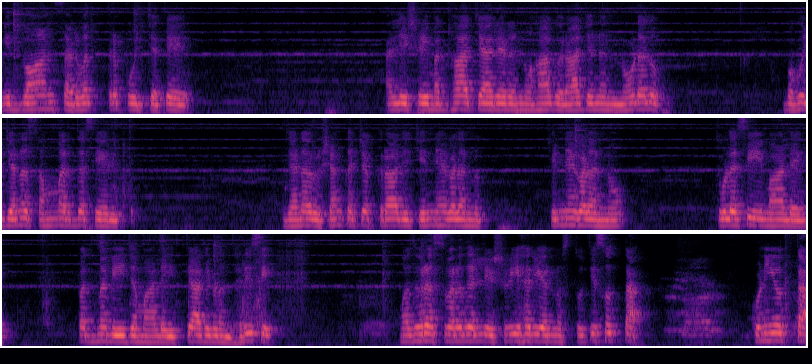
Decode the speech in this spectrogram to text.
ವಿದ್ವಾನ್ ಸರ್ವತ್ರ ಪೂಜ್ಯತೆ. ಅಲ್ಲಿ ಶ್ರೀಮಧ್ವಾಚಾರ್ಯರನ್ನು ಹಾಗೂ ರಾಜನನ್ನು ನೋಡಲು ಬಹುಜನ ಸಮ್ಮರ್ದ ಸೇರಿತ್ತು. ಜನರು ಶಂಖಚಕ್ರಾದಿ ಚಿಹ್ನೆಗಳನ್ನು ಚಿಹ್ನೆಗಳನ್ನು ತುಳಸಿ ಮಾಲೆ, ಪದ್ಮಬೀಜ ಮಾಲೆ ಇತ್ಯಾದಿಗಳನ್ನು ಧರಿಸಿ ಮಧುರ ಸ್ವರದಲ್ಲಿ ಶ್ರೀಹರಿಯನ್ನು ಸ್ತುತಿಸುತ್ತಾ, ಕುಣಿಯುತ್ತಾ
